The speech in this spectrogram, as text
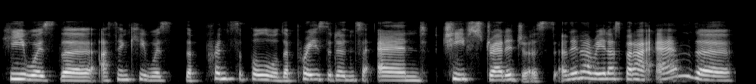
he was the, I think he was the principal or the president and chief strategist. And then I realized, but I am the,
